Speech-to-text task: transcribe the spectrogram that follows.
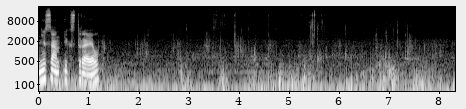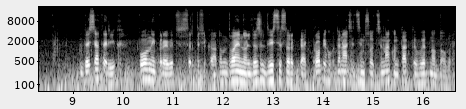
Nissan X-Trail. Десятий рік, повний привід з сертифікатом 2.0 дизель 245 пробігу, 11700 ціна, контакти видно добре.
